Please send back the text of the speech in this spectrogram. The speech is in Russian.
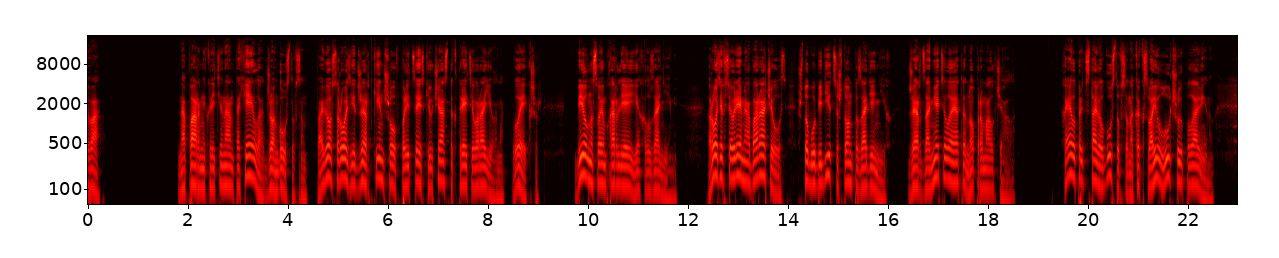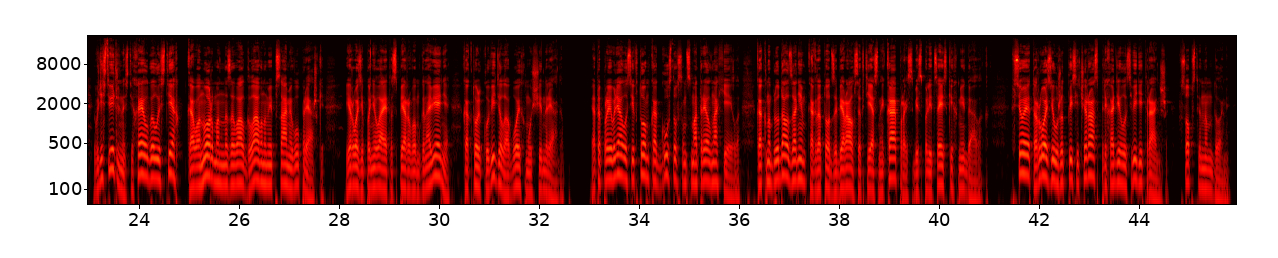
2. Напарник лейтенанта Хейла, Джон Густавсон, повез Рози и Джерд Киншоу в полицейский участок третьего района, в Лейкшир. Билл на своем Харлее ехал за ними. Рози все время оборачивалась, чтобы убедиться, что он позади них. Джерд заметила это, но промолчала. Хейл представил Густавсона как свою лучшую половину. В действительности Хейл был из тех, кого Норман называл главными псами в упряжке – и Рози поняла это с первого мгновения, как только увидела обоих мужчин рядом. Это проявлялось и в том, как Густавсон смотрел на Хейла, как наблюдал за ним, когда тот забирался в тесный капрайс без полицейских мигалок. Все это Рози уже тысячи раз приходилось видеть раньше, в собственном доме.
